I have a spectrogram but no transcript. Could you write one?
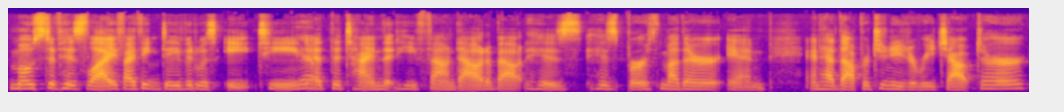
most of his life, I think David was 18 Yep. at the time that he found out about his his birth mother and and had the opportunity to reach out to her.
